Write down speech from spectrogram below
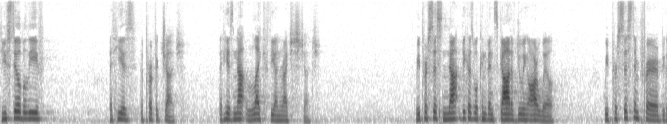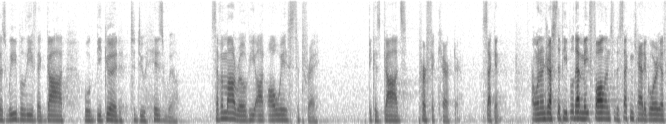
Do you still believe that He is the perfect judge? that he is not like the unrighteous judge. We persist not because we'll convince God of doing our will. We persist in prayer because we believe that God will be good to do His will. Seven Mile Road, we ought always to pray because God's perfect character. Second, I want to address the people that may fall into the second category of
